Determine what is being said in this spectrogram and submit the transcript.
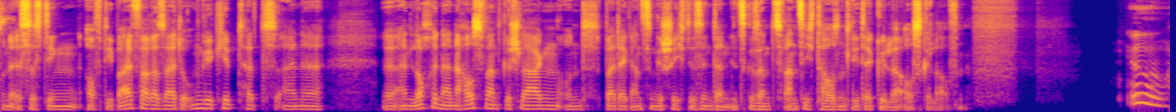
Und da ist das Ding auf die Beifahrerseite umgekippt, hat eine, äh, ein Loch in eine Hauswand geschlagen und bei der ganzen Geschichte sind dann insgesamt 20.000 Liter Gülle ausgelaufen. Uh.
